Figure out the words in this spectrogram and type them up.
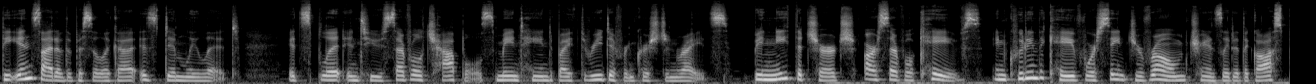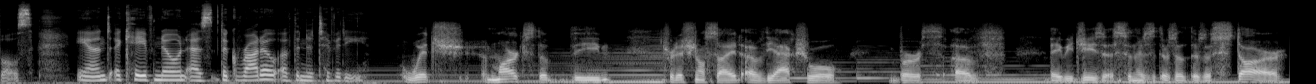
The inside of the basilica is dimly lit. It's split into several chapels maintained by three different Christian rites. Beneath the church are several caves, including the cave where St. Jerome translated the Gospels, and a cave known as the Grotto of the Nativity. Which marks the, the traditional site of the actual birth of baby Jesus. And there's, there's, a, there's a star,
